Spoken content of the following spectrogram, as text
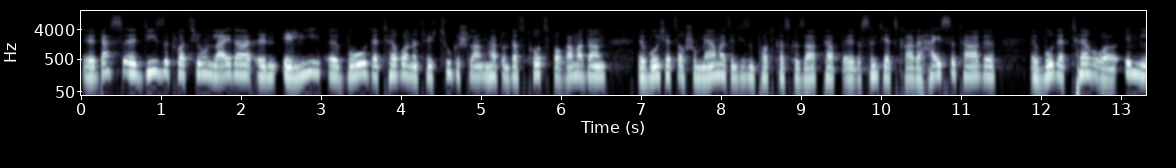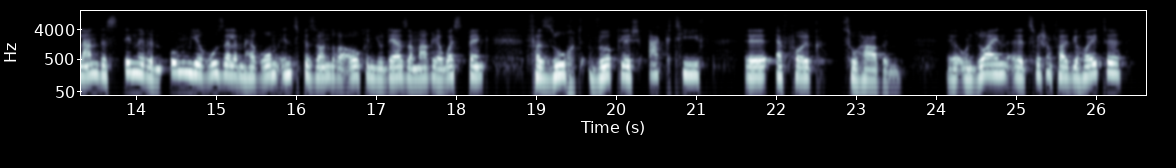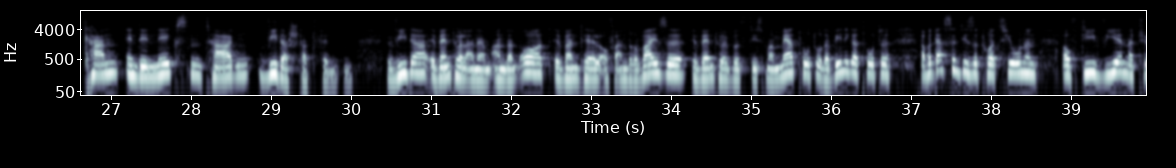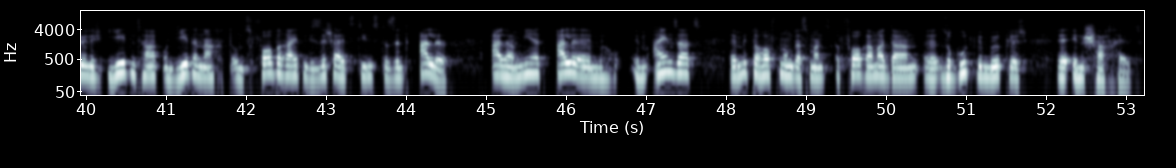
Äh, dass äh, die Situation leider in Eli, äh, wo der Terror natürlich zugeschlagen hat und das kurz vor Ramadan, wo ich jetzt auch schon mehrmals in diesem Podcast gesagt habe, das sind jetzt gerade heiße Tage, wo der Terror im Landesinneren um Jerusalem herum, insbesondere auch in Judäa, Samaria, Westbank, versucht wirklich aktiv Erfolg zu haben. und so ein Zwischenfall wie heute kann in den nächsten Tagen wieder stattfinden. Wieder eventuell an einem anderen Ort, eventuell auf andere Weise, eventuell wird es diesmal mehr Tote oder weniger Tote. Aber das sind die Situationen, auf die wir natürlich jeden Tag und jede Nacht uns vorbereiten. Die Sicherheitsdienste sind alle alarmiert, alle im, im Einsatz, äh, mit der Hoffnung, dass man es vor Ramadan äh, so gut wie möglich äh, in Schach hält.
